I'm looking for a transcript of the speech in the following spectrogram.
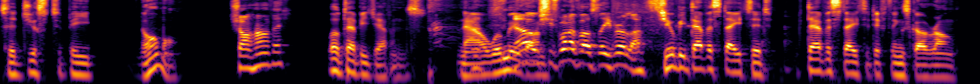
to just to be normal. Shaun Harvey? Well, Debbie Jevans. Now we'll move no, on. No, she's one of us. Leave her alone. She'll be devastated, devastated if things go wrong.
